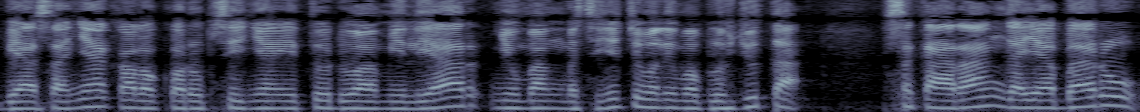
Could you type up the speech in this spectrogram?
biasanya kalau korupsinya itu 2 miliar, nyumbang mestinya cuma 50 juta. Sekarang gaya baru,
